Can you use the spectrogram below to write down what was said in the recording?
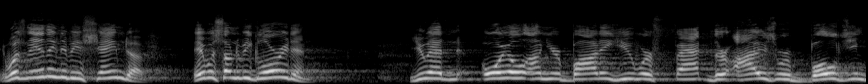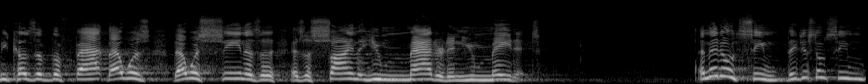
it wasn't anything to be ashamed of, it was something to be gloried in. You had oil on your body, you were fat, their eyes were bulging because of the fat. That was, that was seen as a, as a sign that you mattered and you made it. And they don't seem, they just don't seem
